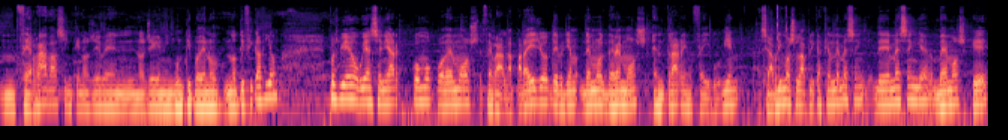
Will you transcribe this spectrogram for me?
mm, cerrada sin que nos, lleven, llegue ningún tipo de notificación pues bien, os voy a enseñar cómo podemos cerrarla. Para ello debemos, entrar en Facebook. Bien, si abrimos la aplicación de Messenger, vemos que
